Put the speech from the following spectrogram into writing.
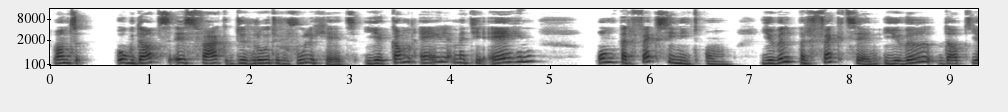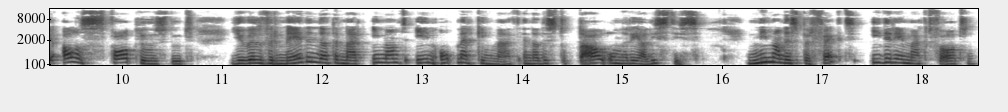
Want ook dat is vaak de grote gevoeligheid. Je kan eigenlijk met je eigen onperfectie niet om. Je wil perfect zijn. Je wil dat je alles foutloos doet. Je wil vermijden dat er maar iemand één opmerking maakt. En dat is totaal onrealistisch. Niemand is perfect. Iedereen maakt fouten.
